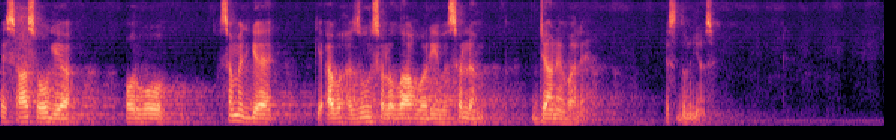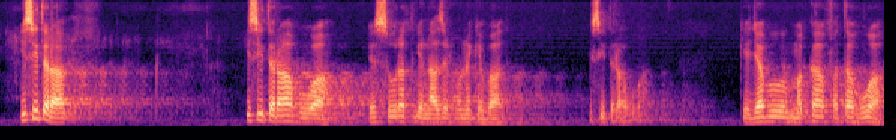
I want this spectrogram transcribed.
احساس ہو گیا اور وہ سمجھ گئے کہ اب حضور صلی اللہ علیہ وسلم جانے والے ہیں اس دنیا سے۔ اسی طرح اسی طرح ہوا اس صورت کے نازل ہونے کے بعد۔ اسی طرح ہوا کہ جب مکہ فتح ہوا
